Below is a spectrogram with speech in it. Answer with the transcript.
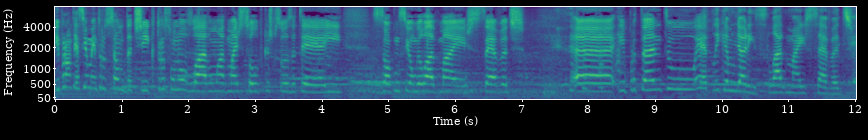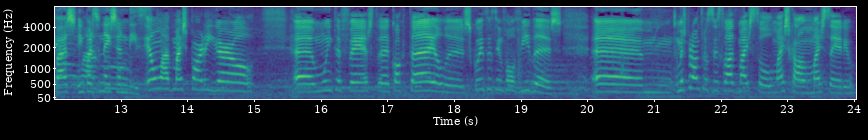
E pronto, é assim uma introdução da Chic. Trouxe um novo lado, um lado mais soul, porque as pessoas até aí só conheciam o meu lado mais savage. Ah, e portanto, é Explica melhor isso, lado mais savage. Faz um impersonation lado- disso. É um lado mais party girl, ah, muita festa, cocktails, coisas envolvidas. Ah, mas pronto, trouxe esse lado mais soul, mais calmo, mais sério.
